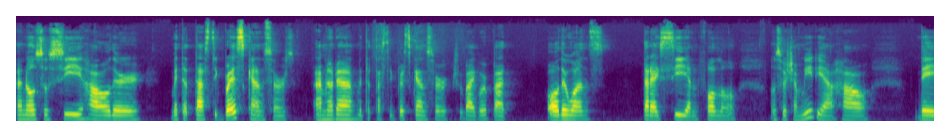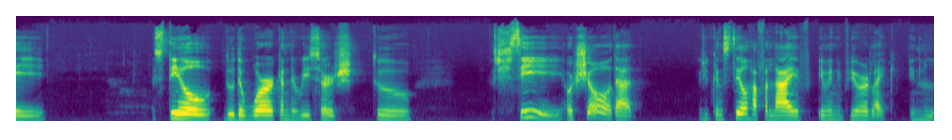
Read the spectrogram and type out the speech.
and also see how their metastatic breast cancers i'm not a metastatic breast cancer survivor but other ones that i see and follow on social media how they still do the work and the research to see or show that you can still have a life even if you're like in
